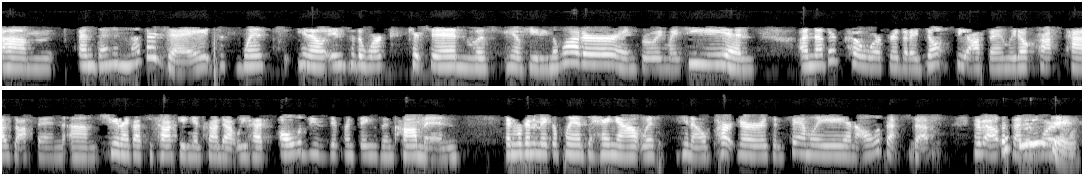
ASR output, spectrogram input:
Um, and then another day, just went, you know, into the work kitchen, was, you know, heating the water and brewing my tea. And another coworker that I don't see often, we don't cross paths often, um, she and I got to talking and found out we had all of these different things in common. And we're going to make a plan to hang out with, you know, partners and family and all of that stuff kind of outside of work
